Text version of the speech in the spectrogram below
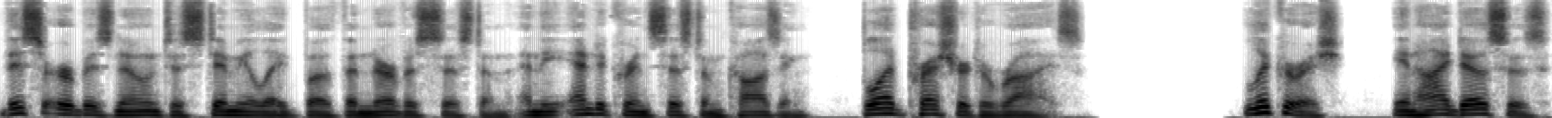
This herb is known to stimulate both the nervous system and the endocrine system, causing blood pressure to rise. Licorice, in high doses,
